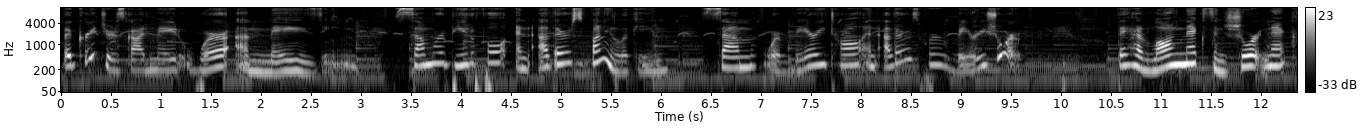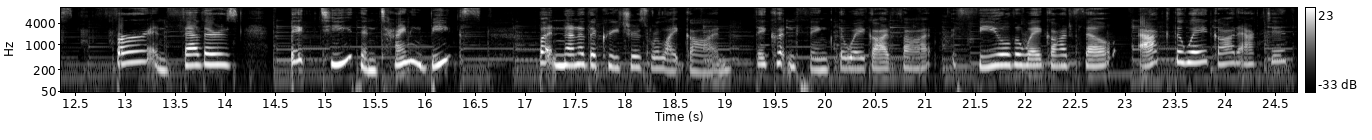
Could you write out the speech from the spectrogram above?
The creatures God made were amazing. Some were beautiful and others funny looking. Some were very tall and others were very short. They had long necks and short necks, fur and feathers, big teeth and tiny beaks. But none of the creatures were like God. They couldn't think the way God thought, feel the way God felt, act the way God acted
